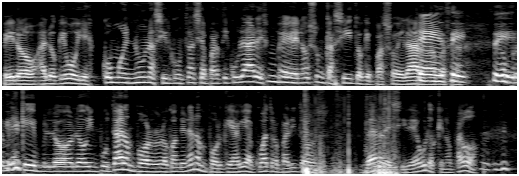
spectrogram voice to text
Pero a lo que voy es como en una circunstancia particular es, bueno, es un casito que pasó de largo. Sí, pero mirá que lo, lo, imputaron por, lo condenaron porque había cuatro palitos verdes y de euros que no pagó.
